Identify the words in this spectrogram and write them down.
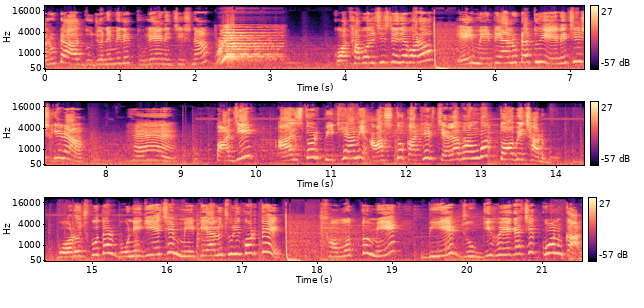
আলুটা দুজনে মিলে তুলে এনেছিস না? কথা বলছিস না যে বড়, এই মেটে আলুটা তুই এনেছিস কি না? হ্যাঁ। পাজি, আজ তোর পিঠে আমি আস্ত কাঠের চেলা ভাঙবো, তবে ছাড়বো। বরজপোতার বনে গিয়েছে মেটে আলু চুরি করতে? সমস্ত মেয়ে বিয়ের যোগ্যী হয়ে গেছে কোন কাল?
